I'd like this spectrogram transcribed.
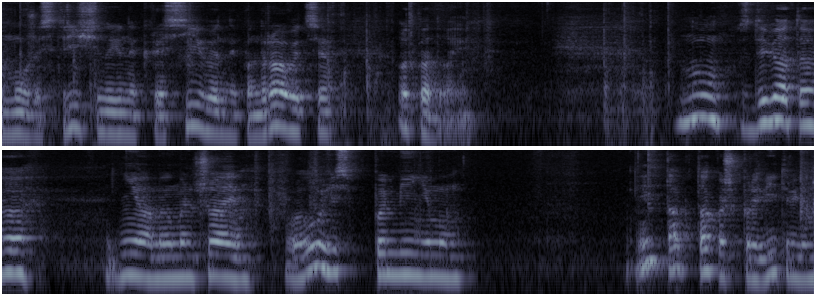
Може з тріщиною некрасиве, не понравиться. Откладаємо. Ну, з 9 дня ми уменьшаємо вологість по мінімуму. І так також провітрюємо.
